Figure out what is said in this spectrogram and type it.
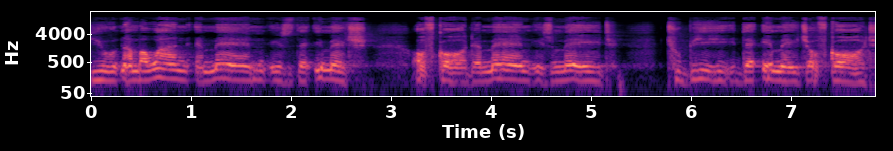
you number one a man is the image of God. A man is made to be the image of God.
